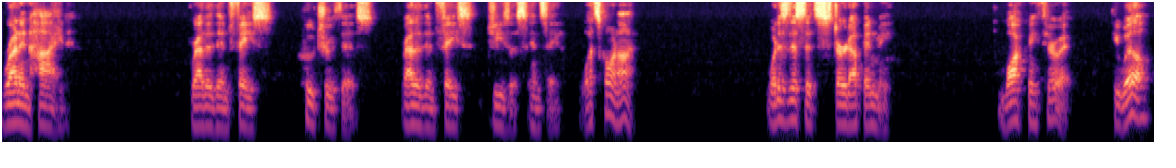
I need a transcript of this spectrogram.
run and hide rather than face who truth is, rather than face Jesus and say, What's going on? What is this that's stirred up in me? Walk me through it. He will.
